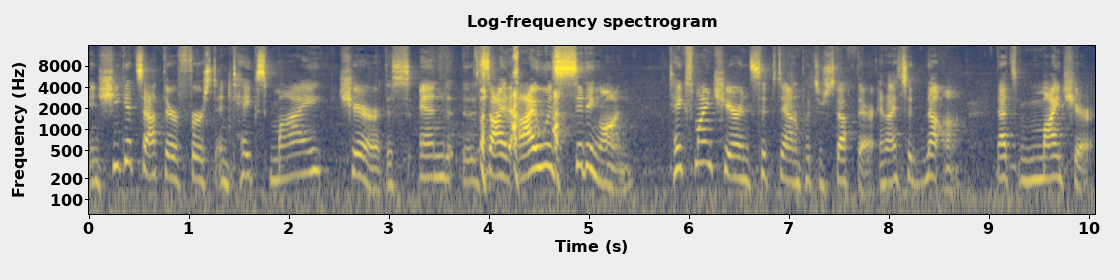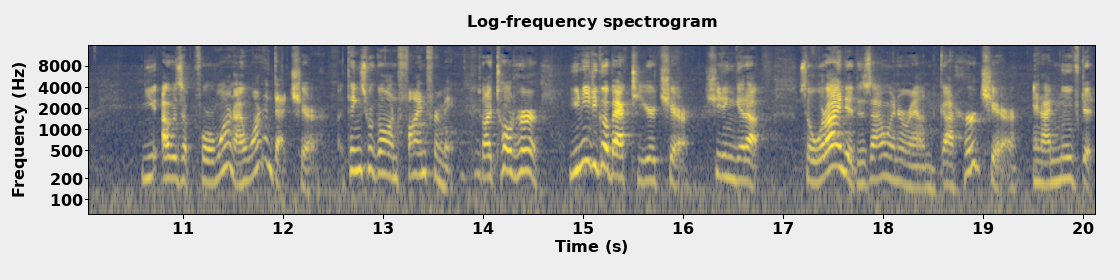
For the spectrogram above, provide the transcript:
and she gets out there first and takes my chair, this end, the side I was sitting on, takes my chair and sits down and puts her stuff there. And I said, "Nuh-uh, that's my chair." You, I was up 4-1. I wanted that chair. Things were going fine for me. So I told her, "You need to go back to your chair." She didn't get up. So what I did is I went around, got her chair, and I moved it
